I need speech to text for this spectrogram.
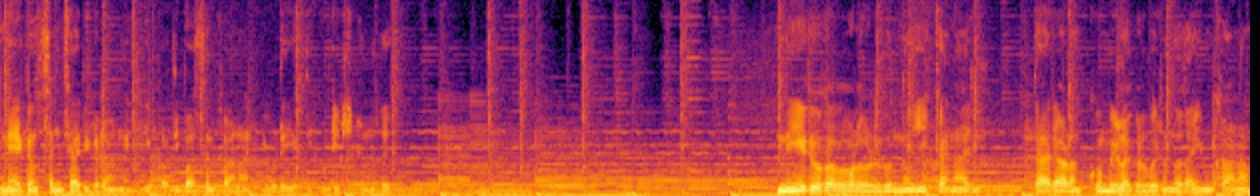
അനേകം സഞ്ചാരികളാണ് ഈ പ്രതിഭാസം കാണാൻ ഇവിടെ എത്തിക്കൊണ്ടിരിക്കുന്നത്. നീരുറവുകൾ ഒഴുകുന്ന ഈ കനാലിൽ ധാരാളം കുമിളകൾ വരുന്നതായും കാണാം.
